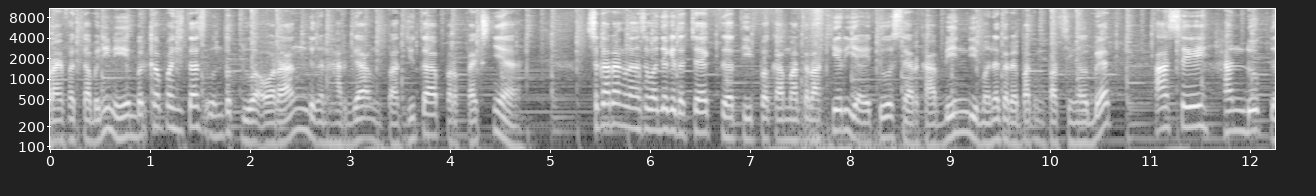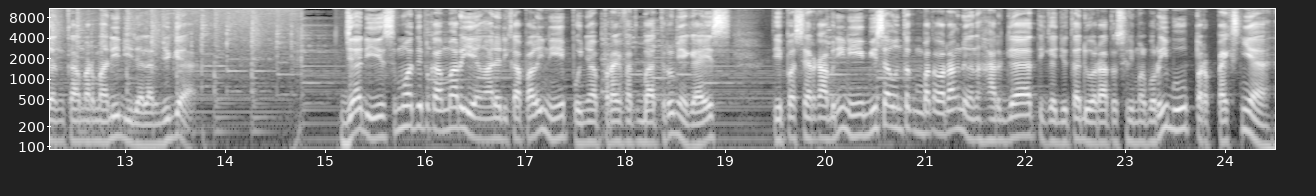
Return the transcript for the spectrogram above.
Private cabin ini berkapasitas untuk dua orang dengan harga 4 juta per pax-nya. Sekarang langsung aja kita cek ke tipe kamar terakhir yaitu share cabin di mana terdapat 4 single bed, AC, handuk, dan kamar mandi di dalam juga. Jadi semua tipe kamar yang ada di kapal ini punya private bathroom ya guys. Tipe share cabin ini bisa untuk empat orang dengan harga 3.250.000 per pax-nya.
